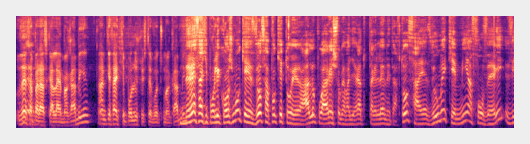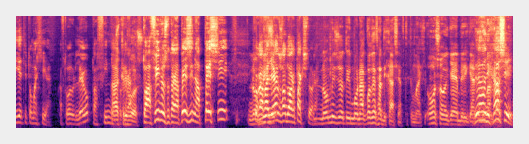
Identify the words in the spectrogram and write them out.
Δεν Ναι. θα περάσει καλά η Μακάμπη. Αν και θα έχει και πολλούς πιστεύω της Μακάμπη. ναι, θα έχει πολύ κόσμο και εδώ θα πω και το άλλο που αρέσει στον Καβαλιερά του, τρελαίνεται αυτό. Θα δούμε και μία φοβερή διαιτητομαχία. Αυτό λέω, το αφήνω, στο, Ακριβώς. τρα... το αφήνω στο τραπέζι να πέσει το Νομίζω- Καβαλιερά του να το αρπάξει τώρα. Νομίζω ότι η Μονακό δεν θα τη χάσει αυτή τη μάχη. Όσο και εμπειρικά Δεν θα είναι τη η Μακάμπη. χάσει.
